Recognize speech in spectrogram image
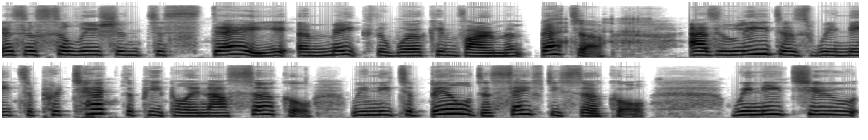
There's a solution to stay and make the work environment better. As leaders, we need to protect the people in our circle. We need to build a safety circle we need to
